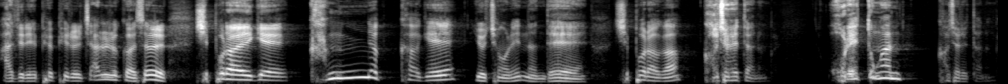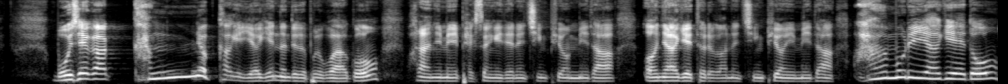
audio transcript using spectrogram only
아들의 표피를 자를 것을 시보라에게 강력하게 요청을 했는데 시보라가 거절했다는 거예요. 오랫동안 거절했다는 거예요. 모세가 강력하게 이야기했는데도 불구하고 하나님의 백성이 되는 징표입니다. 언약에 들어가는 징표입니다. 아무리 이야기해도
